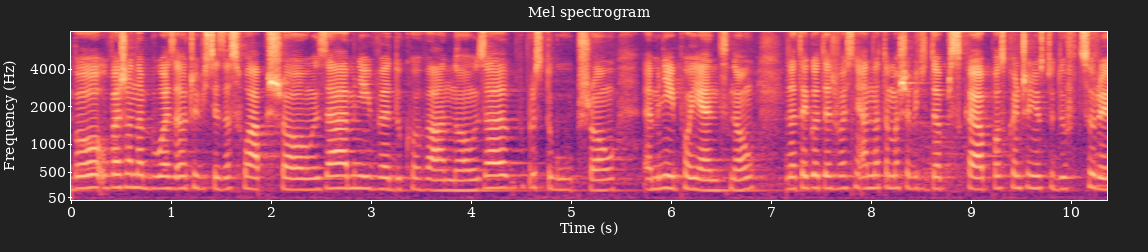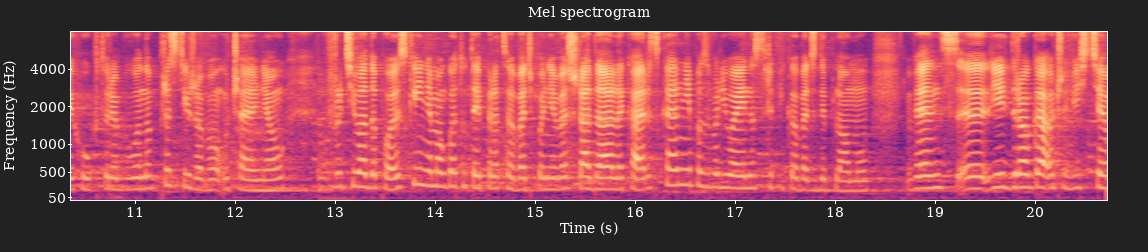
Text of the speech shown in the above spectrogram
bo uważana była za, oczywiście za słabszą, za mniej wyedukowaną, za po prostu głupszą, e, mniej pojętną. Dlatego też właśnie Anna Tomaszewicz-Dobrska po skończeniu studiów w Curychu, które było no, prestiżową uczelnią, wróciła do Polski i nie mogła tutaj pracować, ponieważ Rada Lekarska nie pozwoliła jej nostryfikować notyfikować dyplomu. Więc y, jej droga oczywiście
